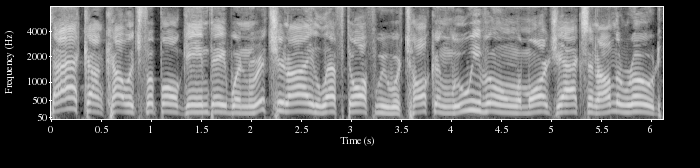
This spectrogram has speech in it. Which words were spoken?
Back on college football game day, when Rich and I left off, we were talking Louisville and Lamar Jackson on the road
